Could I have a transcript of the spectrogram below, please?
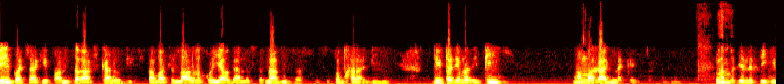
دی په چا کې پام دغه عسکرو دي سبات الله خو یو د نفس نه سم خراب دي دی په دې باندې پی اما غږ نه کوي هم په دې نه پیږي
